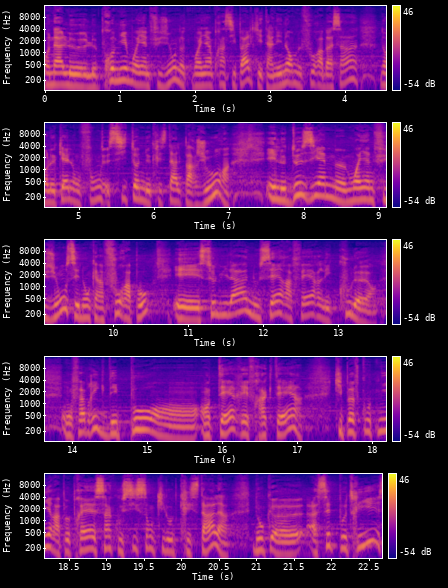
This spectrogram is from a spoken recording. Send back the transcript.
On a le, premier moyen de fusion, notre moyen principal, qui est un énorme four à bassin dans lequel on fond 6 tonnes de cristal par jour. Et le deuxième moyen de fusion, c'est donc un four à peau. Et celui-là nous sert à faire les couleurs. On fabrique des pots en, en terre réfractaire qui peuvent contenir à peu près 5 ou 600 kilos de cristal. Donc euh, à cette poterie,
